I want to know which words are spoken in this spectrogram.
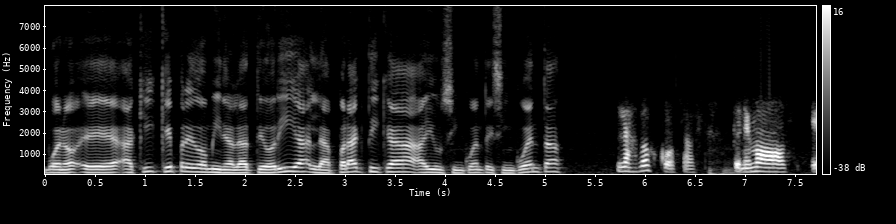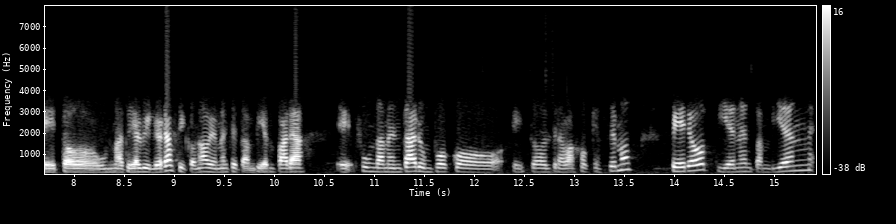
Bueno, eh, aquí, ¿qué predomina? ¿La teoría, la práctica? ¿Hay un 50 y 50? Las dos cosas. Tenemos eh, todo un material bibliográfico, ¿no? Obviamente también para eh, fundamentar un poco todo el trabajo que hacemos, pero tienen también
